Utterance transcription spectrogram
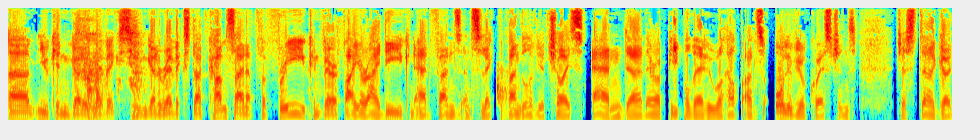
Um, you can go to Revix. You can go to Revix.com, sign up for free. You can verify your ID. You can add funds and select the bundle of your choice. And uh, there are people there who will help answer all of your questions just uh, go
